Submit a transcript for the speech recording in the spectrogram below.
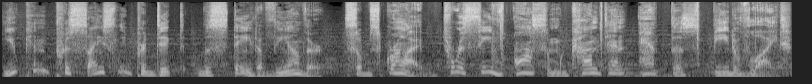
you can precisely predict the state of the other. Subscribe to receive awesome content at the speed of light.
